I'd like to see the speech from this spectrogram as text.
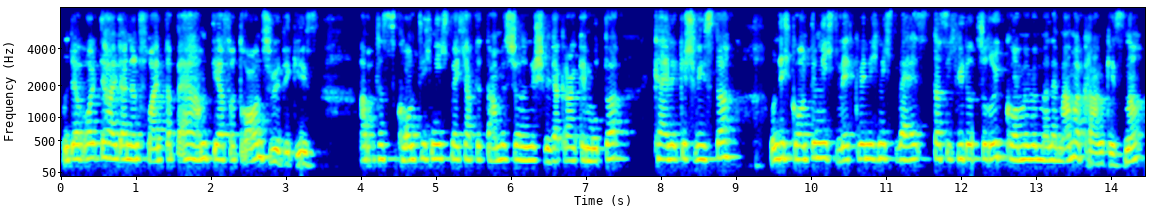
Und er wollte halt einen Freund dabei haben, der vertrauenswürdig ist. Aber das konnte ich nicht, weil ich hatte damals schon eine schwerkranke Mutter, keine Geschwister. Und ich konnte nicht weg, wenn ich nicht weiß, dass ich wieder zurückkomme, wenn meine Mama krank ist. Ne?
